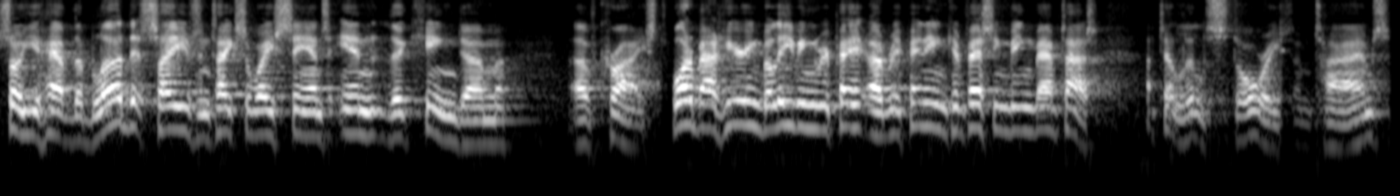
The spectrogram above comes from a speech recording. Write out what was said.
So you have the blood that saves and takes away sins in the kingdom of Christ. What about hearing, believing, uh, repenting, confessing, being baptized? I tell a little story sometimes.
